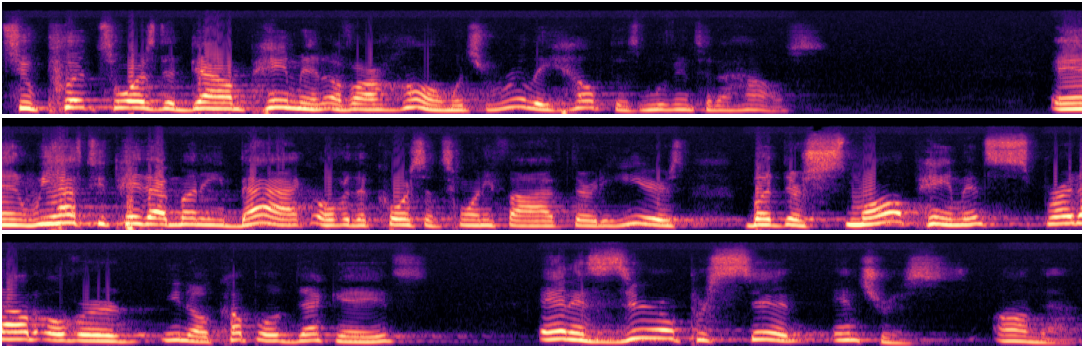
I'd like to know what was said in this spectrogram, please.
to put towards the down payment of our home, which really helped us move into the house. And we have to pay that money back over the course of 25, 30 years, but they're small payments spread out over, you know, a couple of decades, and it's 0% interest on that.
